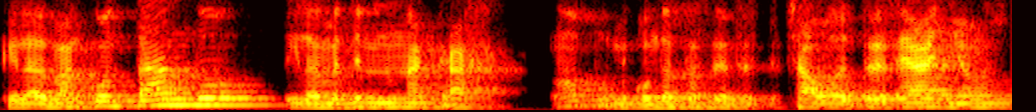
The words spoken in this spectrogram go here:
que las van contando y las meten en una caja. ¿no? Pues me contratas a este chavo de 13 años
